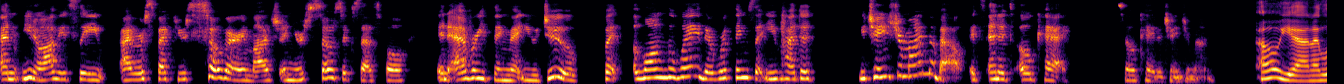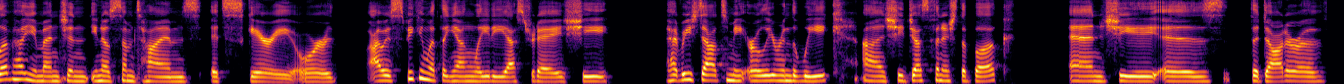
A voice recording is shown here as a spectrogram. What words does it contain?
and you know obviously i respect you so very much and you're so successful in everything that you do but along the way there were things that you had to you changed your mind about it's and it's okay it's okay to change your mind Oh, yeah. And I love how you mentioned, you know, sometimes it's scary. Or I was speaking with a young lady yesterday. She had reached out to me earlier in the week. Uh, she just finished the book and she is the daughter of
